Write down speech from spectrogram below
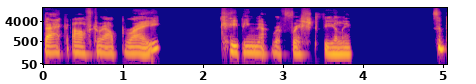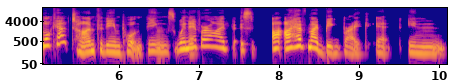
back after our break, keeping that refreshed feeling. So block out time for the important things. Whenever I've, I have my big break at in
